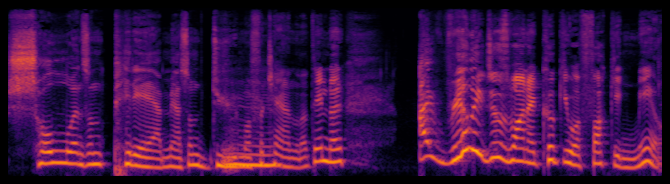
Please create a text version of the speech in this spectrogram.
skjold og en sånn premie som du må fortjene deg til, når I really just want to cook you a fucking meal.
